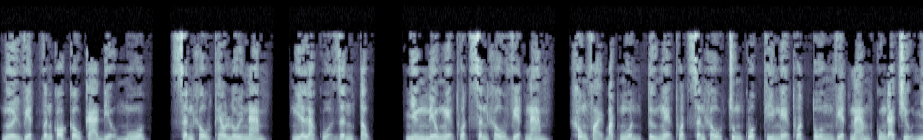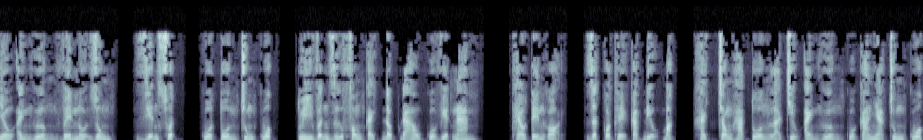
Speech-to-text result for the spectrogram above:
người Việt vẫn có câu ca điệu múa, sân khấu theo lối Nam, nghĩa là của dân tộc. Nhưng nếu nghệ thuật sân khấu Việt Nam không phải bắt nguồn từ nghệ thuật sân khấu Trung Quốc thì nghệ thuật tuồng Việt Nam cũng đã chịu nhiều ảnh hưởng về nội dung, diễn xuất của tuồng Trung Quốc, tuy vẫn giữ phong cách độc đáo của Việt Nam. Theo tên gọi, rất có thể các điệu Bắc, khách trong hát tuồng là chịu ảnh hưởng của ca nhạc Trung Quốc.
